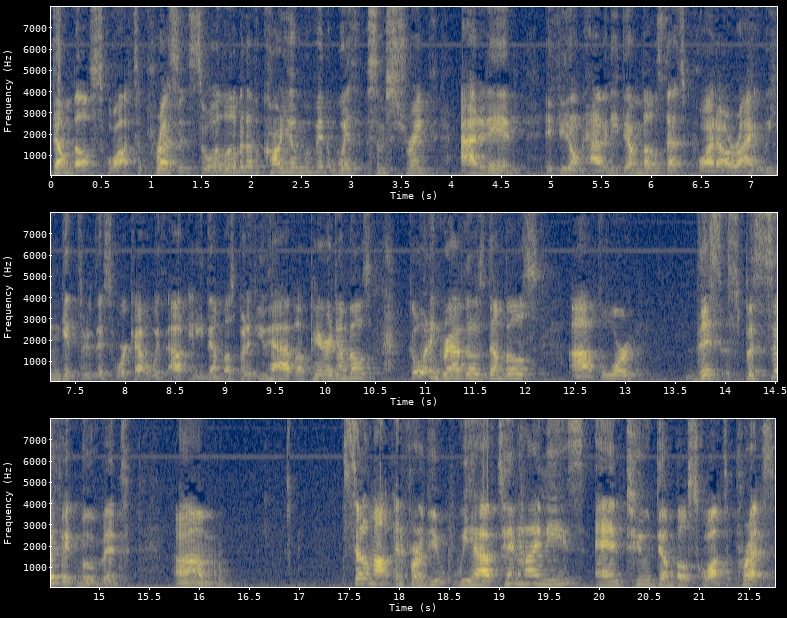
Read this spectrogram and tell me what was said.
dumbbell squat to presses. So a little bit of a cardio movement with some strength added in. If you don't have any dumbbells, that's quite all right. We can get through this workout without any dumbbells, but if you have a pair of dumbbells, go ahead and grab those dumbbells uh, for this specific movement. Um, set them out in front of you. We have 10 high knees and two dumbbell squat to press.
